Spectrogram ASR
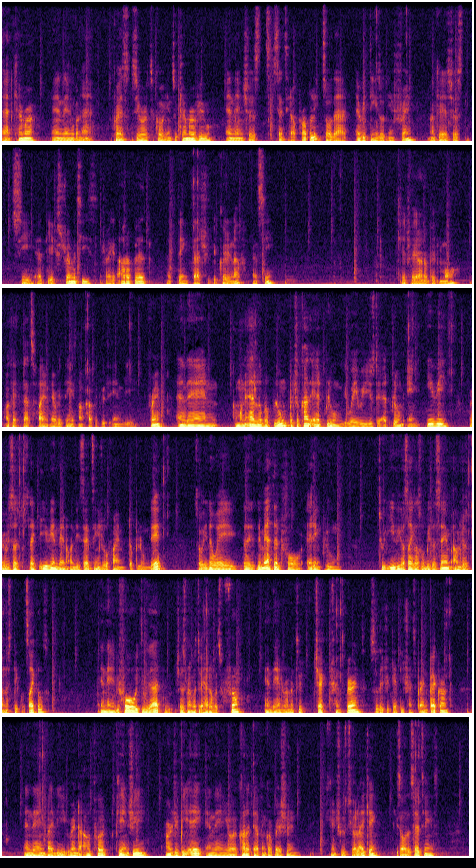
add camera and then we're going to press 0 to go into camera view and then just set it up properly so that everything is within frame. Okay let's just see at the extremities drag it out a bit. I think that should be good enough. Let's see. Okay drag it out a bit more. Okay that's fine. Everything is now covered within the frame. And then I'm to add a little bit of bloom, but you can't add bloom the way we used to add bloom in Eevee, where we just select Eevee and then on the settings you'll find the bloom there. So either way, the, the method for adding bloom to Eevee or cycles will be the same. I'm just to stick with cycles. And then before we do that, just remember to head over to film and then remember to check transparent so that you get the transparent background. And then by the render output, PNG, RGBA, and then your color depth incorporation, you can choose to your liking. These are the settings.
